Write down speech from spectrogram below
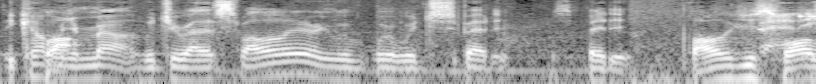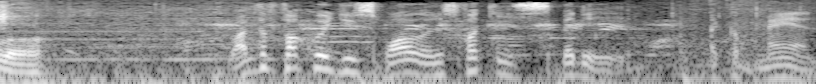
they come in your mouth. Would you rather swallow it or, or would you spit it? Spit it. Why would you swallow? Why the fuck would you swallow? Just fucking spit it. Like a man.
